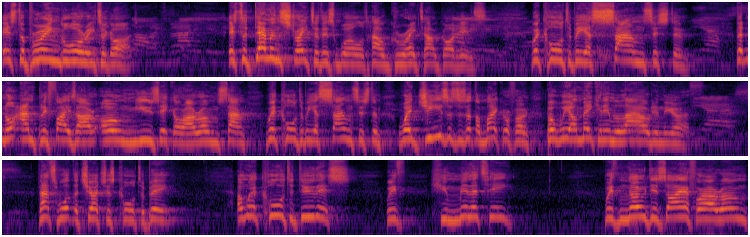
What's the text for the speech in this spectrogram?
is to bring glory to God. God. It's to demonstrate to this world how great our God Hallelujah. is. We're called to be a sound system that not amplifies our own music or our own sound. We're called to be a sound system where Jesus is at the microphone, but we are making him loud in the earth. Yes. That's what the church is called to be. And we're called to do this with humility, with no desire for our own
